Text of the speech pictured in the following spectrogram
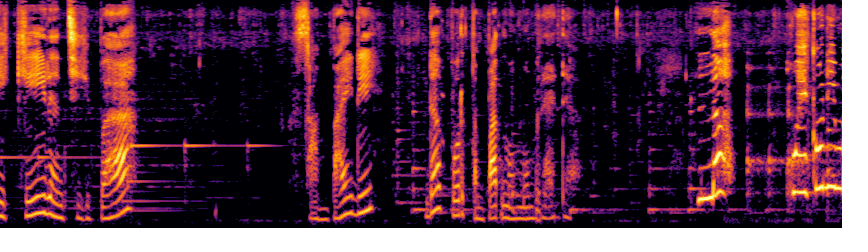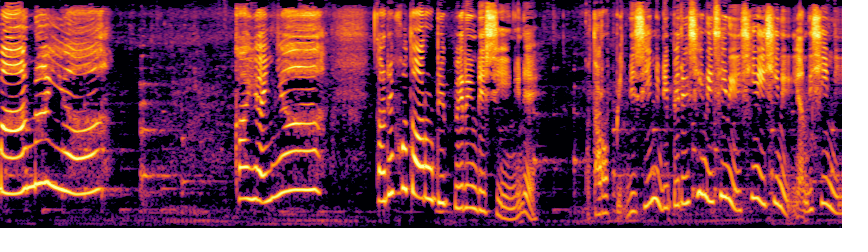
Kiki dan Ciba sampai di dapur tempat Momo berada. Lah, kueku di mana ya? Kayaknya tadi ku taruh di piring di sini deh. Ku taruh di sini di piring sini sini sini sini yang di sini.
